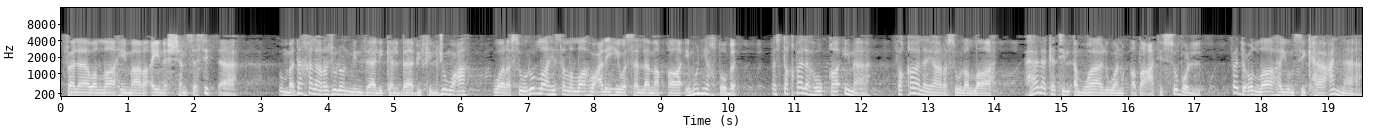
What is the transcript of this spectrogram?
فلا والله ما رأينا الشمس ستا. ثم دخل رجل من ذلك الباب في الجمعة ورسول الله صلى الله عليه وسلم قائم يخطب فاستقبله قائما فقال يا رسول الله هلكت الأموال وانقطعت السبل. فادعوا الله يمسكها عنا.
